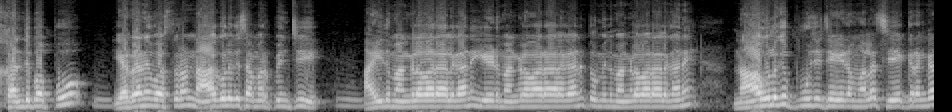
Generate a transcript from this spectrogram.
కందిపప్పు ఎర్రని వస్త్రం నాగులకి సమర్పించి ఐదు మంగళవారాలు కానీ ఏడు మంగళవారాలు కానీ తొమ్మిది మంగళవారాలు కానీ నాగులకి పూజ చేయడం వల్ల శీఘ్రంగా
